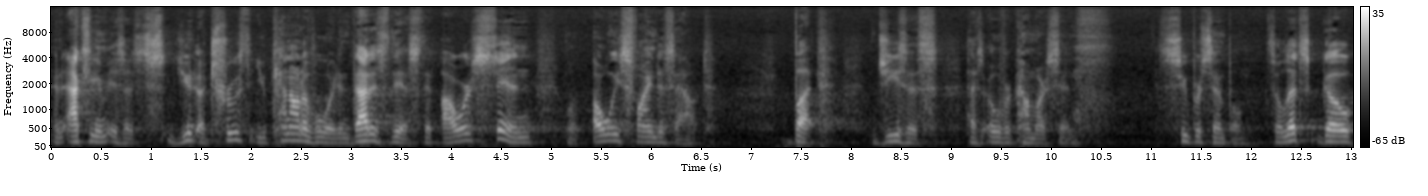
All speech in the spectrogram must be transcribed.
An axiom is a, a truth that you cannot avoid, and that is this that our sin will always find us out. But Jesus has overcome our sin. Super simple. So let's go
